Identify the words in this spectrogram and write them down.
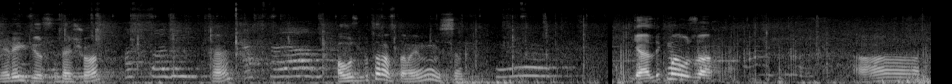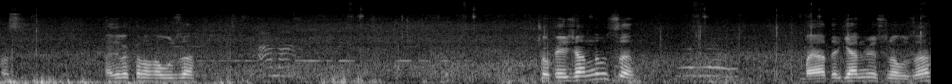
Nereye gidiyorsun sen şu an? He? Havuz bu tarafta mı emin misin? Geldik mi havuza? Aa, Atlas. Hadi bakalım havuza. Çok heyecanlı mısın? Bayağıdır gelmiyorsun havuza.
